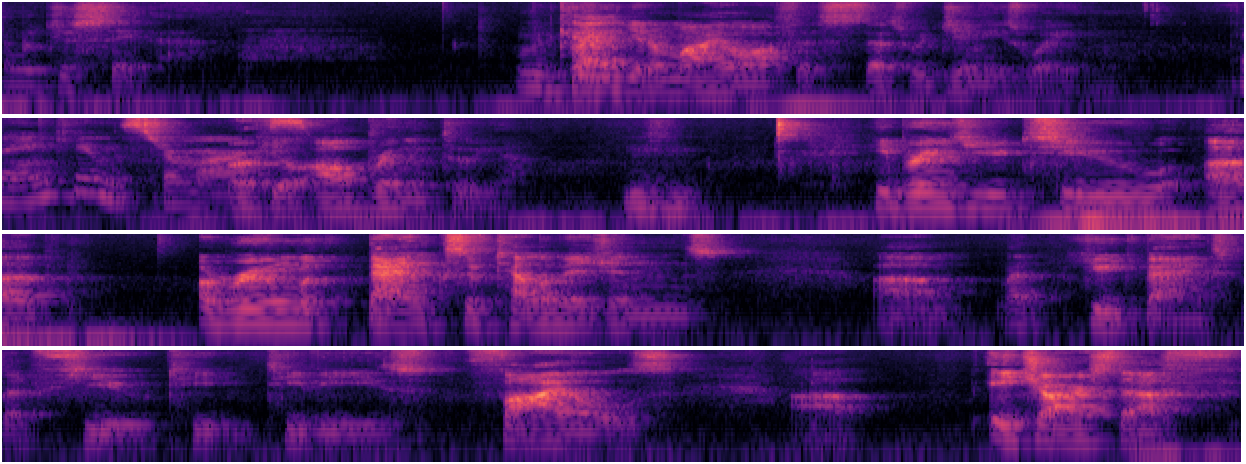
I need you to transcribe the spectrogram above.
Let me just say that. Let me bring you to my office. That's where Jimmy's waiting. Thank you, Mr. Or Marx. he'll, I'll bring him to you. Mm-hmm. He brings you to uh, a room with banks of televisions, um, not huge banks, but a few t- TVs, files, uh, HR stuff,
